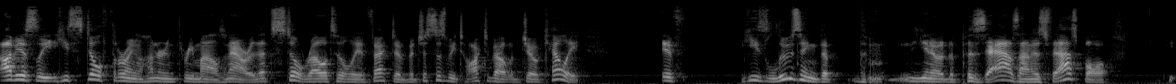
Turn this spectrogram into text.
obviously, he's still throwing 103 miles an hour. That's still relatively effective. But just as we talked about with Joe Kelly, if he's losing the, the you know the pizzazz on his fastball, he,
